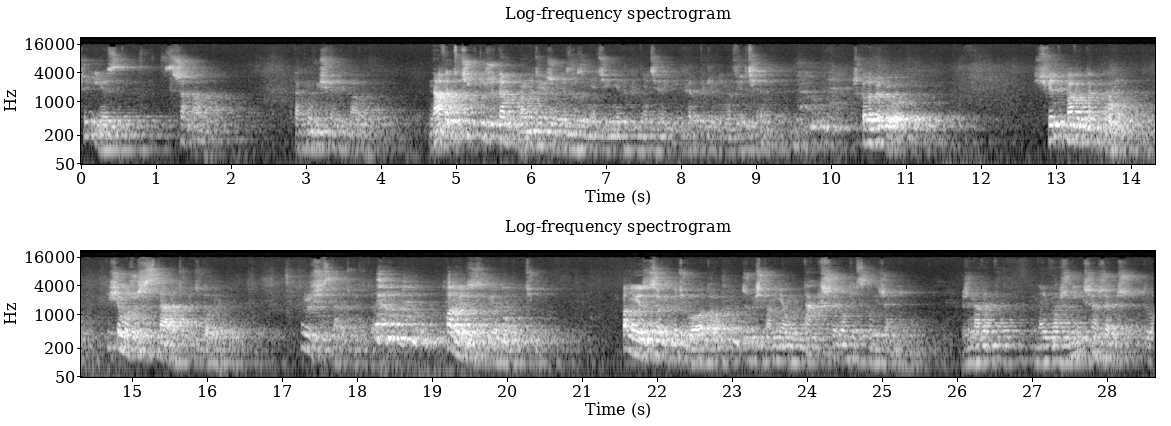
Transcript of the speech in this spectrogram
Czyli jest z szatana. Tak mówi święty Paweł. Nawet ci, którzy tam, mam nadzieję, że mnie zrozumiecie i nie wypchniecie i heretykiem nie nazwiecie. Szkoda by było. Święty Paweł tak mówi. Ty się możesz starać być dobry. Możesz się być dobry. Panu Jezusowi o to chodzi. Panu Jezusowi chodziło o to, żebyś tam miał tak szerokie spojrzenie, że nawet najważniejsza rzecz, którą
